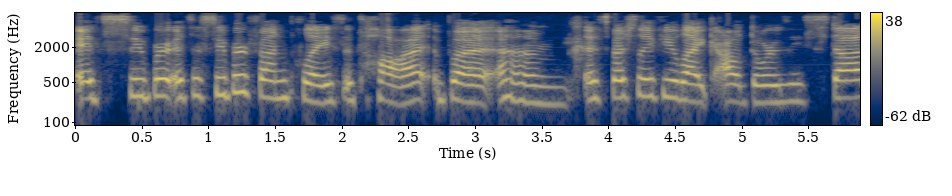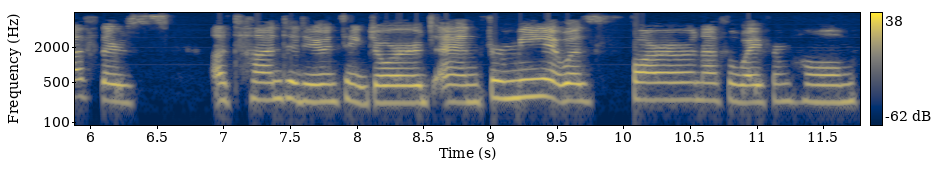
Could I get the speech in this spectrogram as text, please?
it's super. It's a super fun place. It's hot, but um, especially if you like outdoorsy stuff, there's a ton to do in St. George. And for me, it was far enough away from home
